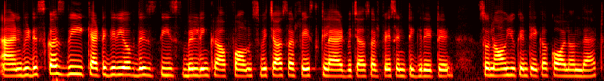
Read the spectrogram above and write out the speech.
and we discuss the category of this these building craft forms which are surface clad which are surface integrated. So now you can take a call on that.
